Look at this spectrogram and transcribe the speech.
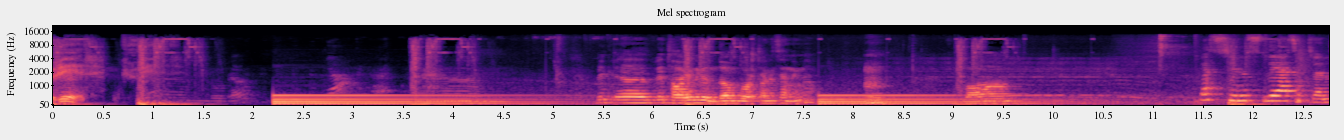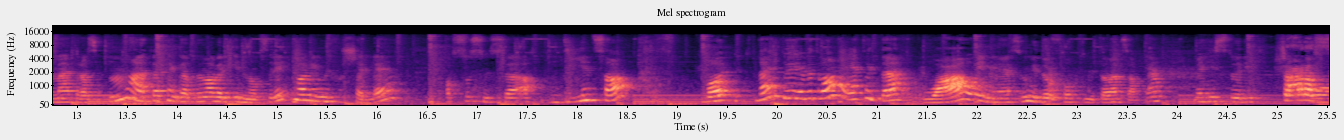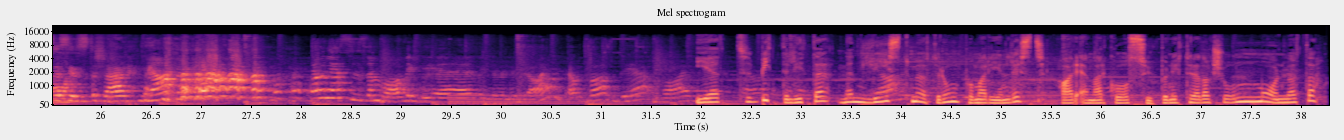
Kurer. Vi, eh, vi tar en runde om gårsdagens sending, da. Hva Jeg syns det jeg sitter igjen med fra å ha sett den, er at jeg tenker at den var veldig innholdsrik. Den var veldig mye forskjellig. Og så syns jeg at din sak var Nei, du, vet du hva? Jeg tenkte wow, Ingrid, så mye du har fått ut av den saken. Med historikk. Sjæl, ass. Jeg syns det sjæl. Ja. ja, men jeg syns den var veldig, veldig, veldig bra. Ja. Det var I et bitte lite, men lyst møterom på Marienlyst har NRK Supernytt-redaksjonen morgenmøte.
